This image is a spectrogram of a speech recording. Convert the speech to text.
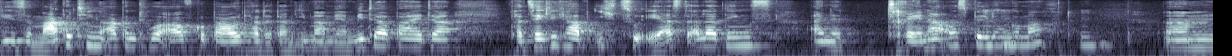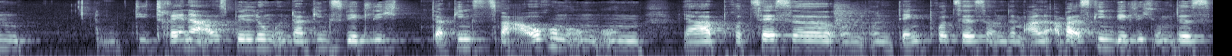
diese Marketingagentur aufgebaut, hatte dann immer mehr Mitarbeiter. Tatsächlich habe ich zuerst allerdings eine Trainerausbildung mhm. gemacht. Mhm. Ähm, die Trainerausbildung und da ging es wirklich da ging es zwar auch um, um, um ja, Prozesse und, und Denkprozesse, und um, aber es ging wirklich um das,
